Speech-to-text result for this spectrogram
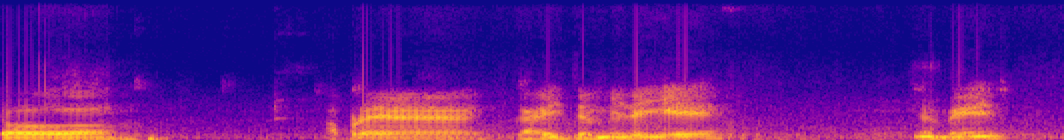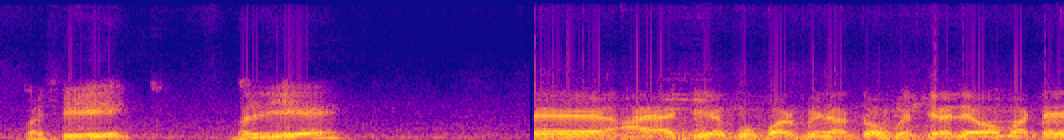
તો આપણે ગાય જમી લઈએ. જમીન, પછી મળીએ. આયા છીએ ગોપાલભાઈના તો ભજીયા લેવા માટે.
